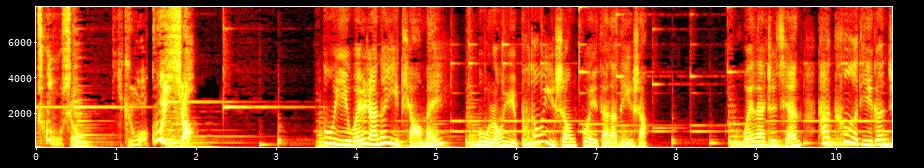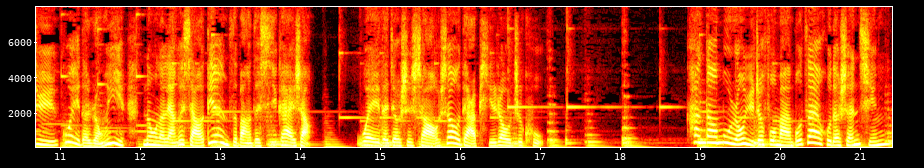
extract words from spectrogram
畜生，你给我跪下！”不以为然的一挑眉，慕容羽扑通一声跪在了地上。回来之前，他特地根据跪的容易，弄了两个小垫子绑在膝盖上。为的就是少受点皮肉之苦。看到慕容羽这副满不在乎的神情，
